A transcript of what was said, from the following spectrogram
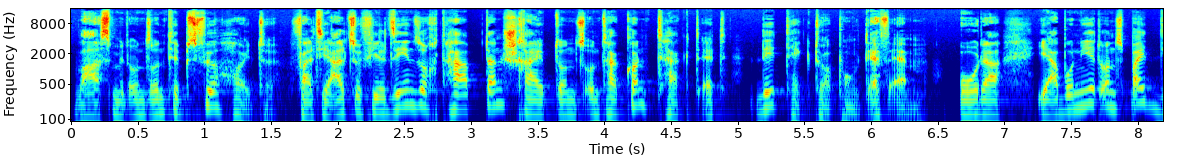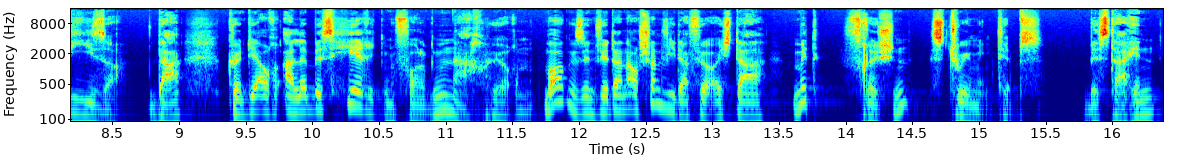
war's mit unseren Tipps für heute. Falls ihr allzu viel Sehnsucht habt, dann schreibt uns unter kontakt.detektor.fm. Oder ihr abonniert uns bei dieser. Da könnt ihr auch alle bisherigen Folgen nachhören. Morgen sind wir dann auch schon wieder für euch da mit frischen Streaming-Tipps. Bis dahin,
